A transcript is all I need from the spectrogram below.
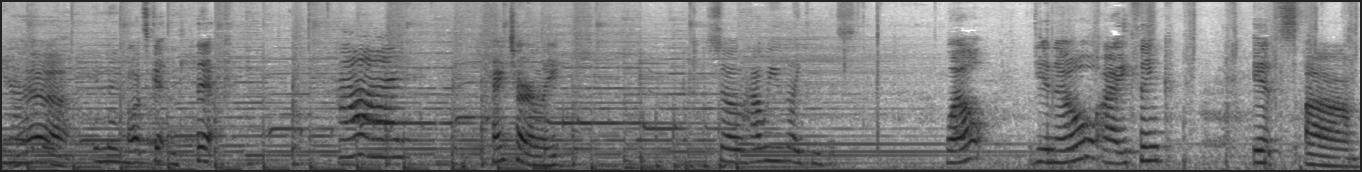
Yeah. Then, Oh, it's getting thick. hi. Hi, Charlie. So, how are you liking this? Well, you know, I think it's um,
